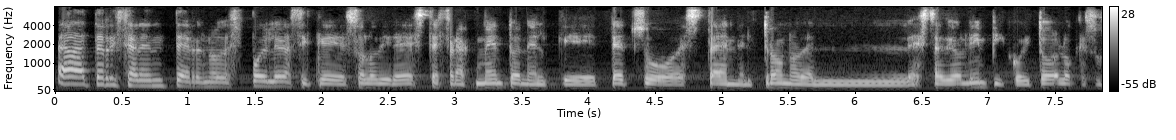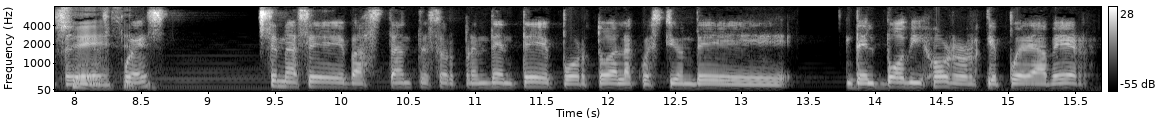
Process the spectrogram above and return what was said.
aterrizar en terreno de spoiler, así que solo diré este fragmento en el que Tetsuo está en el trono del estadio olímpico y todo lo que sucede después. Se me hace bastante sorprendente por toda la cuestión de del body horror que puede haber.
